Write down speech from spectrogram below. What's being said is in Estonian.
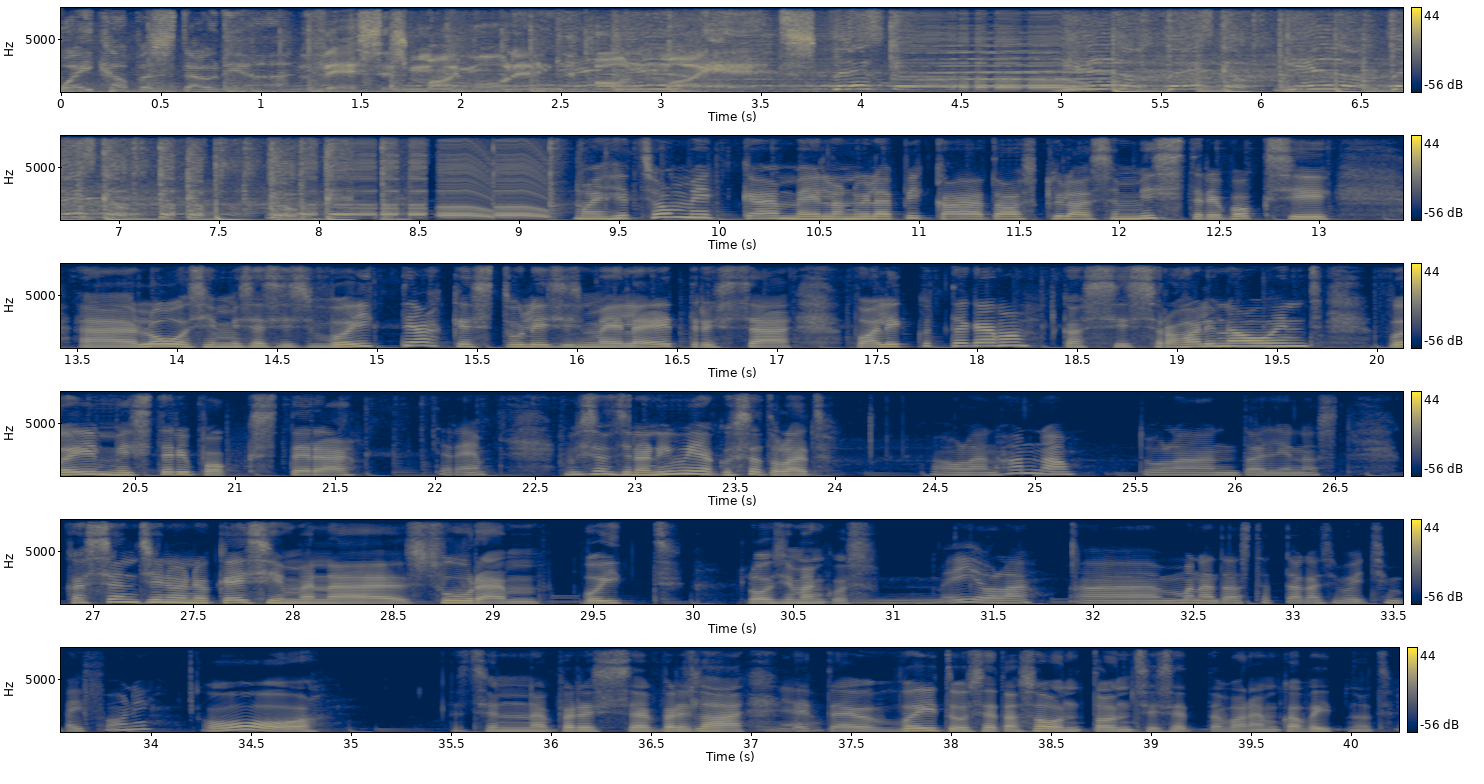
Wake Up Estonia. This is my morning on my hits. Let's go. Get up, let's go. Get up, let's go. My Hits hommik, meil on üle pika aja taas külas Mystery Boxi äh, loosimise siis võitja, kes tuli siis meile eetrisse valikut tegema, kas siis rahaline auhind või Mystery Box, tere. tere, mis on sinu nimi ja kust sa tuled? olen Hanna, tulen Tallinnast. kas see on sinu niisugune esimene suurem võit loosimängus? ei ole, mõned aastad tagasi võitsin Payphone'i. oo, et see on päris, päris lahe, et võidu seda soont on siis, et varem ka võitnud.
